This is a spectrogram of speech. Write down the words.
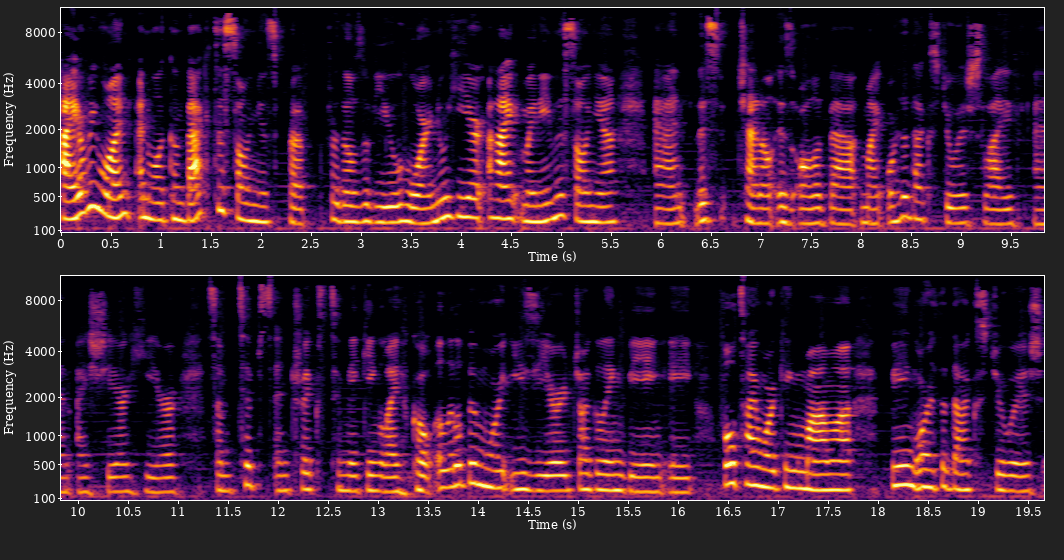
Hi everyone and welcome back to Sonya's Prep. For those of you who are new here, hi, my name is Sonya and this channel is all about my Orthodox Jewish life and I share here some tips and tricks to making life go a little bit more easier, juggling being a full-time working mama, being Orthodox Jewish,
